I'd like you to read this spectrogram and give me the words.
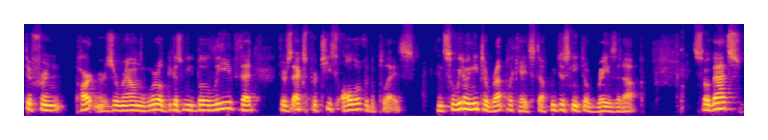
different partners around the world because we believe that there's expertise all over the place. And so we don't need to replicate stuff. We just need to raise it up. So that's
